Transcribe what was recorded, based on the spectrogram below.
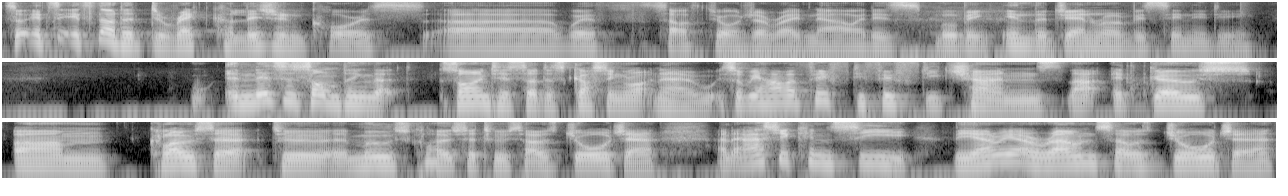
so it's it's not a direct collision course uh, with South Georgia right now. It is moving in the general vicinity. And this is something that scientists are discussing right now. So we have a 50-50 chance that it goes um, closer to moves closer to South Georgia. And as you can see, the area around South Georgia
